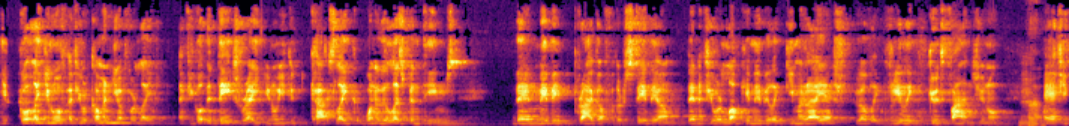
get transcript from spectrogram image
You've got like you know if, if you were coming here for like if you got the dates right, you know you could catch like one of the Lisbon teams then maybe Braga for their stadium. Then if you were lucky, maybe like Guimarães, who have like really good fans, you know. Uh, if you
